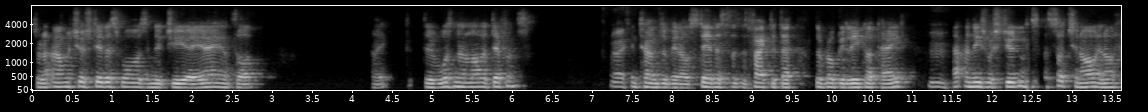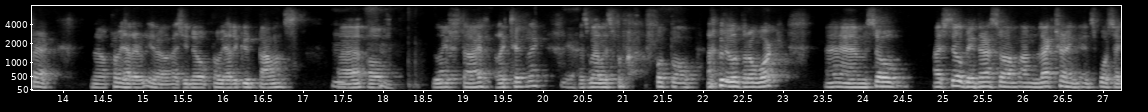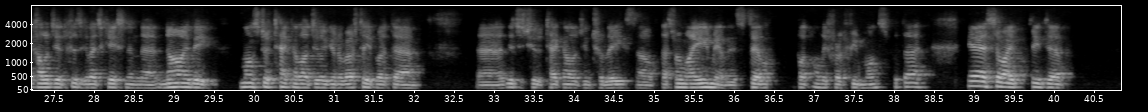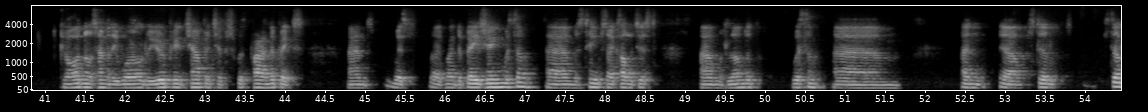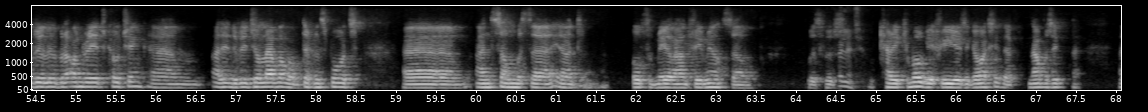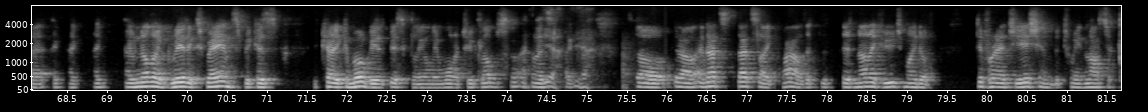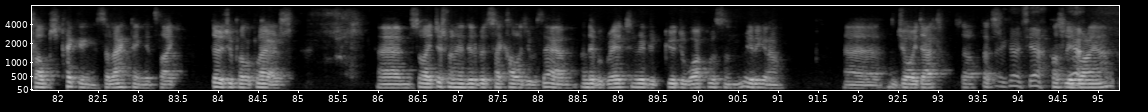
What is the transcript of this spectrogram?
sort of amateur status was in the GAA, and thought right, there wasn't a lot of difference right. in terms of you know status. The fact that the, the rugby league got paid, mm. and these were students as such, you know, in all fair. You know, probably had a you know, as you know, probably had a good balance mm. uh, of lifestyle and activity, yeah. as well as football and a little bit of work. Um, so I've still been there. So I'm, I'm lecturing in sports psychology and physical education in the, now the Munster Technological University, but um, uh, Institute of Technology in Tralee. So that's where my email is still but only for a few months. But uh, yeah, so I've been to God knows how many world or European championships with Paralympics, and with I went to Beijing with them, um, team psychologist, and with London with them, um, and know still still do a little bit of underage coaching um, at individual level on different sports, um, and some with uh, you know both male and female. So was was Brilliant. Kerry Camogie a few years ago. Actually, that that was a, a, a, another great experience because Kerry Camogie is basically only one or two clubs. yeah, like, yeah. So you know, and that's that's like wow, that, there's not a huge amount of differentiation between lots of clubs picking, selecting. It's like there's your pool of players. Um, so I just went and did a bit of psychology with them, and they were great and really good to work with, and really, you know, uh, enjoyed that. So that's very good. Yeah, possibly yeah. where I am.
